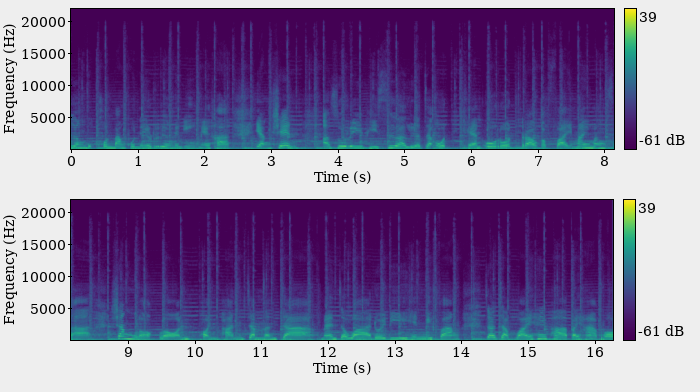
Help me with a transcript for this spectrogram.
เคืองบุคคลบางคนในเรื่องนั่นเองนะคะ อย่างเช่น อสุรีผีเสื้อเหลือจะอด แค้นโอรสราวกับไฟไหม้มังสา ช่างหลอกหลอน ผ่อนผันจำนันจา แม้นจะว่าโดยดีเห็นมิฟัง จะจับไว้ให้พาไปหาพ่อ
